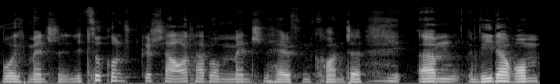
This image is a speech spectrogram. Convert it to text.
wo ich Menschen in die Zukunft geschaut habe und Menschen helfen konnte, ähm, wiederum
